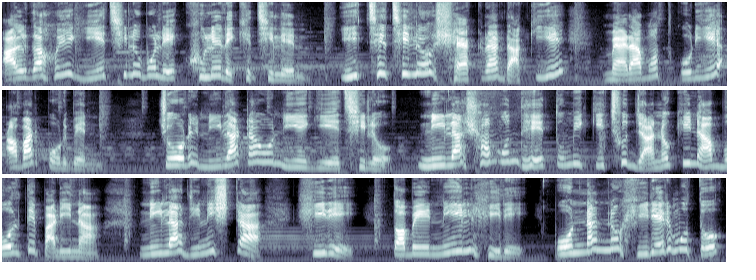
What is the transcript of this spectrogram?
আলগা হয়ে গিয়েছিল বলে খুলে রেখেছিলেন। ইচ্ছে ছিল শ্যাকরা ডাকিয়ে মেরামত করিয়ে আবার পড়বেন চোর নীলাটাও নিয়ে গিয়েছিল। নীলা সম্বন্ধে তুমি কিছু জানো কি না বলতে পারি না। নীলা জিনিসটা হিরে, তবে নীল হিরে। অন্যান্য হীরের মতো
